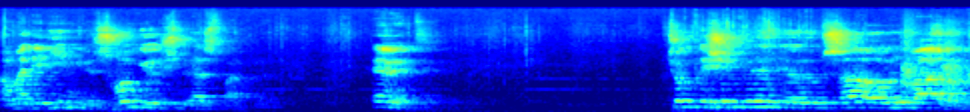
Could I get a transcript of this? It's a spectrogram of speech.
Ama dediğim gibi son görüş biraz farklı. Evet. Çok teşekkür ediyorum. Sağ olun, var olun.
